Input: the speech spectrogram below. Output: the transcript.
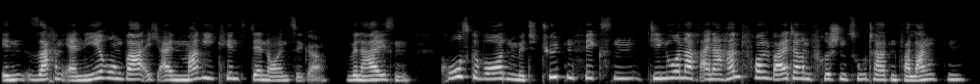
In Sachen Ernährung war ich ein Maggi-Kind der 90er. Will heißen, groß geworden mit Tütenfixen, die nur nach einer Handvoll weiteren frischen Zutaten verlangten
